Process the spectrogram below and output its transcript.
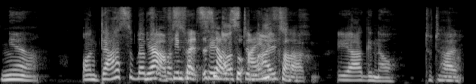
Ja. Und da hast du, glaube Ja, ich, auch auf was jeden Fall, ist ja auch aus so einfach. Alltag. Ja, genau. Total. Ja.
